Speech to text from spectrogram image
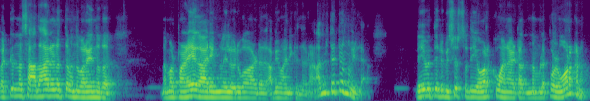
പറ്റുന്ന സാധാരണത്വം എന്ന് പറയുന്നത് നമ്മൾ പഴയ കാര്യങ്ങളിൽ ഒരുപാട് അഭിമാനിക്കുന്നവരാണ്. അതിന് തെറ്റൊന്നുമില്ല. ദൈവത്തിന്റെ വിശ്വസ്തതയെ ഓർക്കുവാനായിട്ട് അത് നമ്മൾ എപ്പോഴും ഓർക്കണം.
